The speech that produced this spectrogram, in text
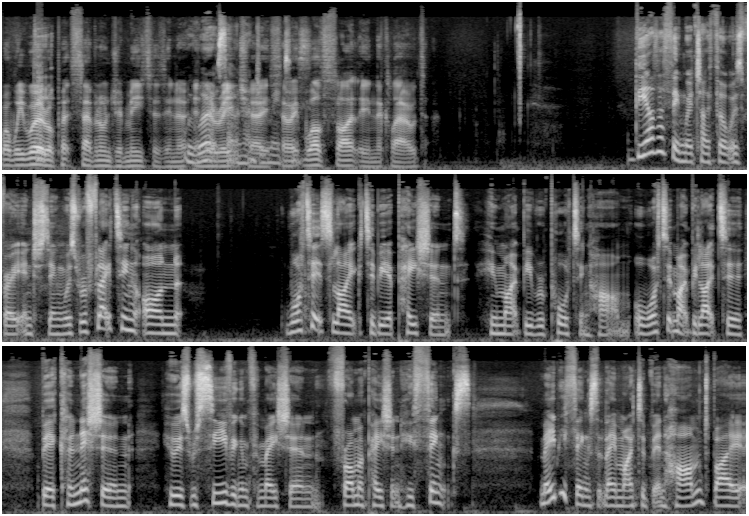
Well, we were up at 700 metres in a, we in a reach, eh? so it was slightly in the clouds. The other thing which I thought was very interesting was reflecting on what it's like to be a patient who might be reporting harm, or what it might be like to be a clinician who is receiving information from a patient who thinks maybe thinks that they might have been harmed by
